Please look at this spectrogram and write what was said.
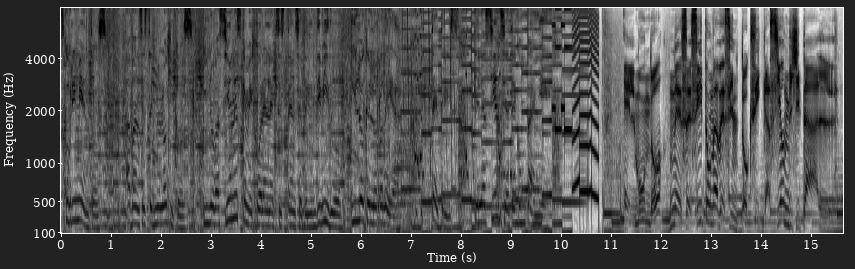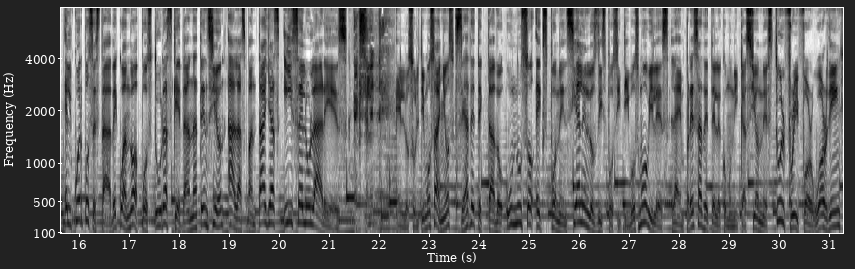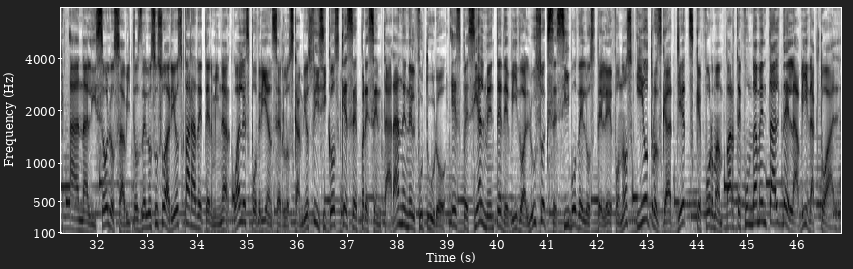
Descubrimientos, avances tecnológicos, innovaciones que mejoran la existencia del individuo y lo que lo rodea. Tetris, que la ciencia te acompañe. Necesita una desintoxicación digital. El cuerpo se está adecuando a posturas que dan atención a las pantallas y celulares. Excelente. En los últimos años se ha detectado un uso exponencial en los dispositivos móviles. La empresa de telecomunicaciones Tool Free Forwarding analizó los hábitos de los usuarios para determinar cuáles podrían ser los cambios físicos que se presentarán en el futuro, especialmente debido al uso excesivo de los teléfonos y otros gadgets que forman parte fundamental de la vida actual.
